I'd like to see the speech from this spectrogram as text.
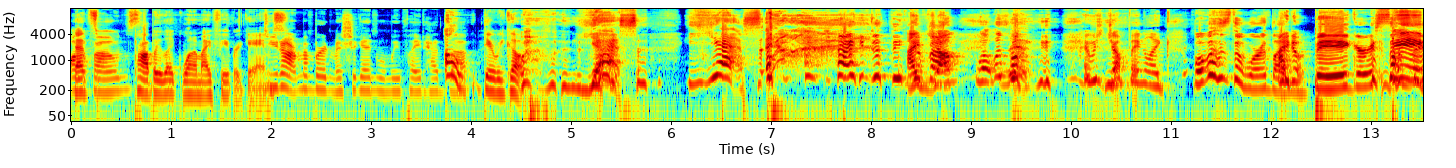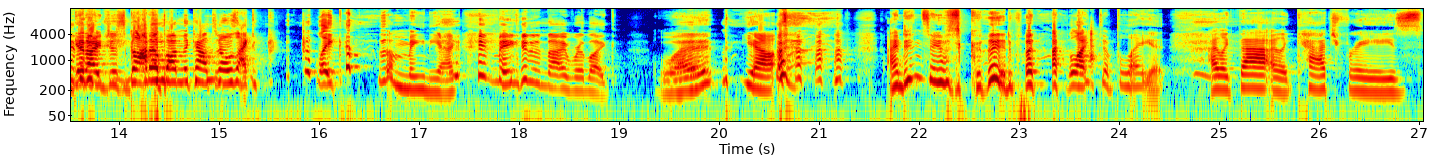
on That's the phones. probably like one of my favorite games. Do you not remember in Michigan when we played Heads Oh, Up? Oh, there we go. yes, yes. I trying to think I about jumped. What was it? I was jumping like what was the word like don't- big or something. big, and I just got up on the couch and I was like, like the maniac. and Megan and I were like, what? Yeah. I didn't say it was good, but I like to play it. I like that. I like catchphrase.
